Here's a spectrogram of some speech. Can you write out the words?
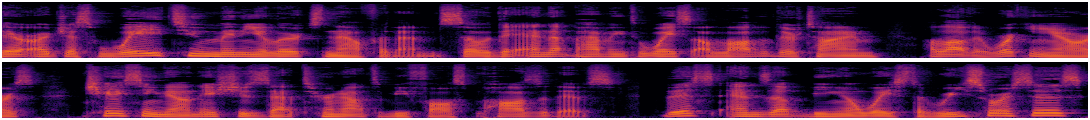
there are just way too many alerts now for them. So they end up having to waste a lot of their time, a lot of their working hours, chasing down issues that turn out to be false positives. This ends up being a waste of resources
